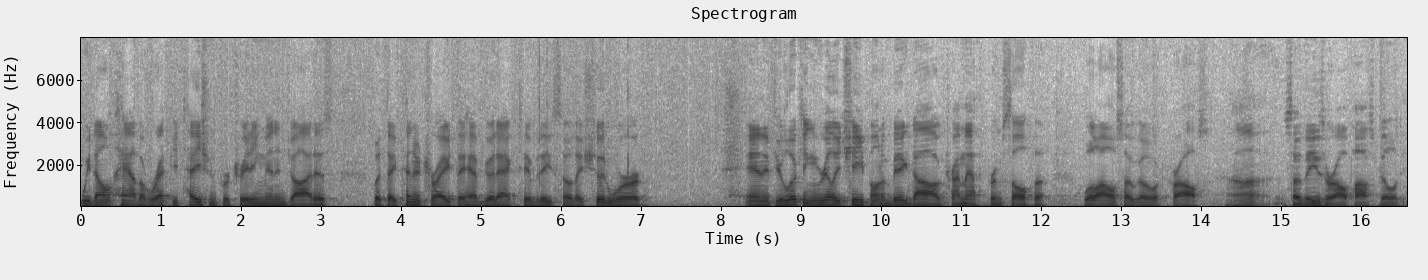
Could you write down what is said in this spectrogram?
we don't have a reputation for treating meningitis, but they penetrate, they have good activity, so they should work. And if you're looking really cheap on a big dog, trimethoprim sulfa will also go across. Uh, so these are all possibilities.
